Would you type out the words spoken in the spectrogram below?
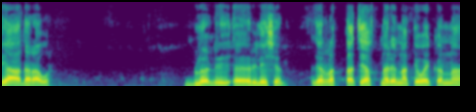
त्या आधारावर ब्लड रि रिलेशन म्हणजे रक्ताचे असणाऱ्या नातेवाईकांना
